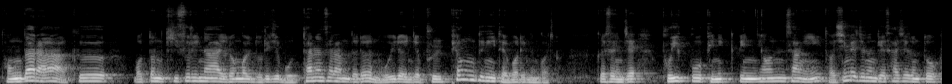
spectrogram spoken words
덩달아 그 어떤 기술이나 이런 걸 누리지 못하는 사람들은 오히려 이제 불평등이 돼버리는 거죠. 그래서 이제 부익부 빈익빈 현상이 더 심해지는 게 사실은 또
